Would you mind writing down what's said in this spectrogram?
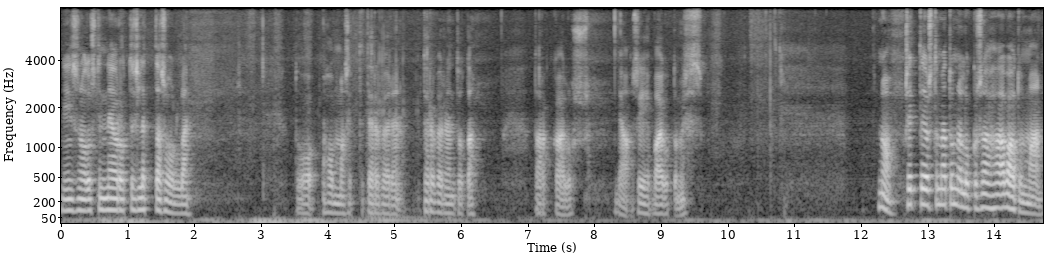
niin sanotusti neuroottiselle tasolle tuo homma sitten terveyden, terveyden tota, tarkkailussa ja siihen vaikuttamisessa. No, sitten jos tämä tunnelukko saadaan avautumaan,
